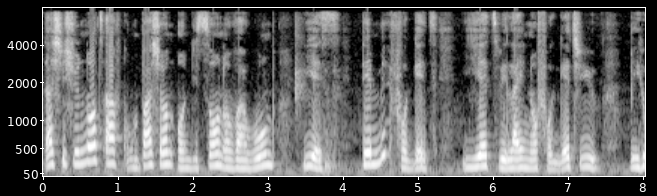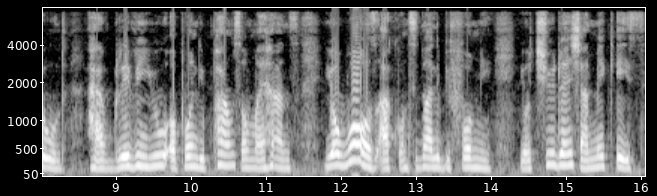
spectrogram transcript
that she should not have compassion on the son of her womb? Yes, they may forget, yet will I not forget you. Behold, I have graven you upon the palms of my hands. Your walls are continually before me. Your children shall make haste.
